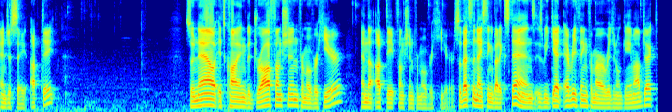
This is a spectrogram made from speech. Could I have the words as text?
and just say update. So now it's calling the draw function from over here and the update function from over here. So that's the nice thing about extends is we get everything from our original game object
